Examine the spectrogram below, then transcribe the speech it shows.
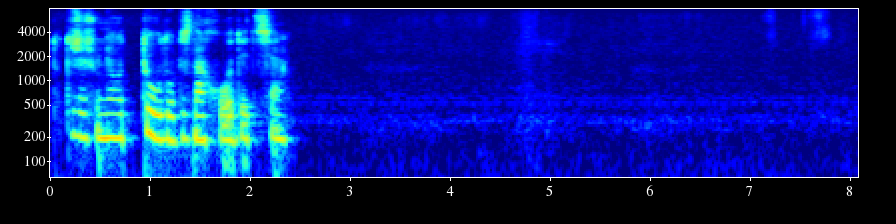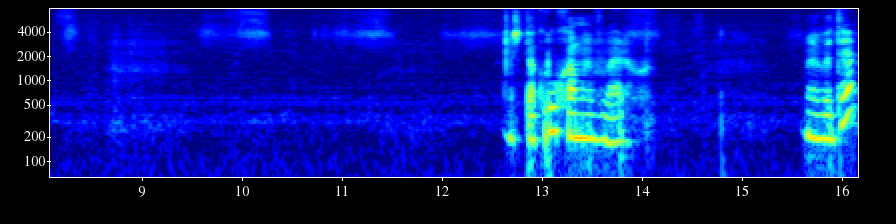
Тут же ж у нього тулуб знаходиться. Ось так рухами вверх ми ведемо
